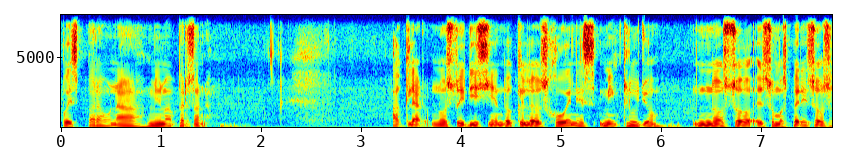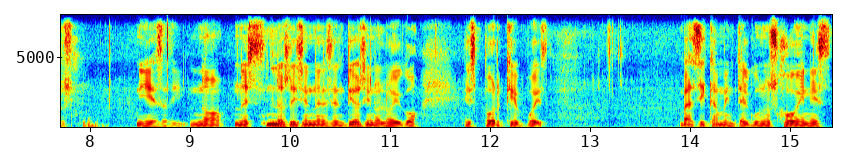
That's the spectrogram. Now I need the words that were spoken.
pues para una misma persona. Aclaro, no estoy diciendo que los jóvenes, me incluyo, no somos perezosos. Y es así. No, no, es, lo estoy diciendo en ese sentido, sino lo digo es porque pues básicamente algunos jóvenes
